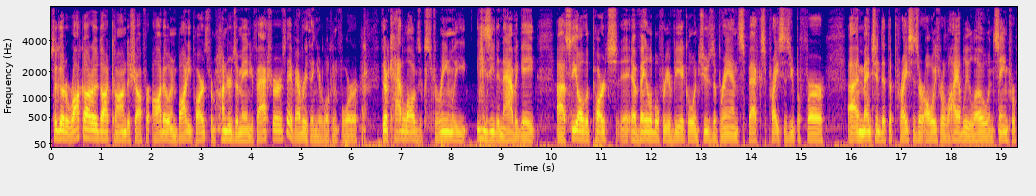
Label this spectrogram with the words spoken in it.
So go to rockauto.com to shop for auto and body parts from hundreds of manufacturers. They have everything you're looking for. Their catalog's extremely easy to navigate. Uh, see all the parts available for your vehicle and choose the brand, specs, prices you prefer. Uh, I mentioned that the prices are always reliably low, and same for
